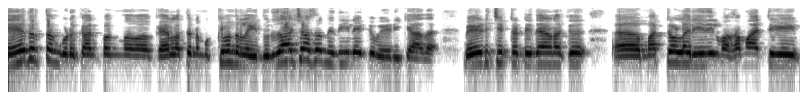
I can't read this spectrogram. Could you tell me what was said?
നേതൃത്വം കൊടുക്കാൻ ഇപ്പം കേരളത്തിന്റെ മുഖ്യമന്ത്രി ഈ ദുരിതാശ്വാസ നിധിയിലേക്ക് മേടിക്കാതെ മേടിച്ചിട്ടിട്ട് ഇതേക്ക് മറ്റുള്ള രീതിയിൽ വകമാറ്റുകയും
